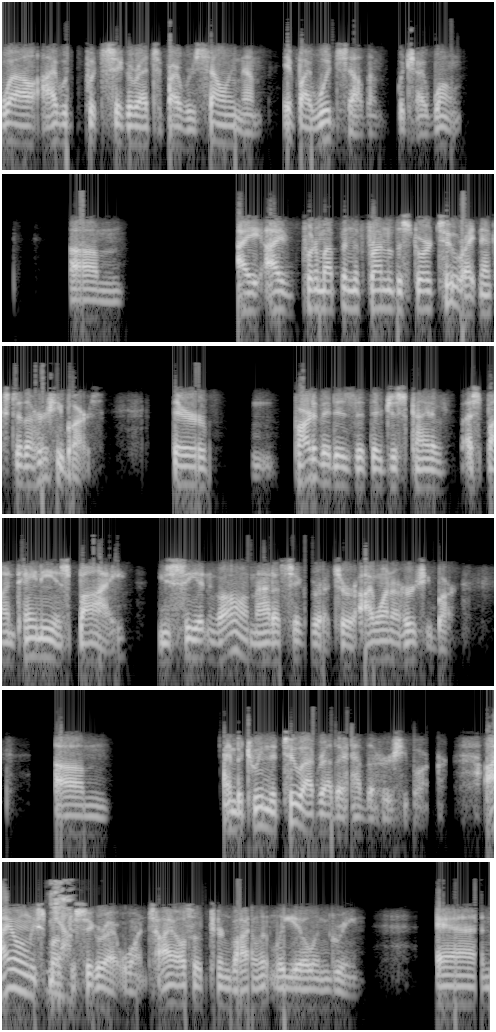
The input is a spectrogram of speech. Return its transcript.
well, I would put cigarettes if I were selling them, if I would sell them, which I won't. Um, I I put them up in the front of the store too, right next to the Hershey bars. They're part of it is that they're just kind of a spontaneous buy. You see it and go, "Oh, I'm out of cigarettes," or "I want a Hershey bar." Um, and between the two, I'd rather have the Hershey bar. I only smoked yeah. a cigarette once. I also turned violently ill and green, and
